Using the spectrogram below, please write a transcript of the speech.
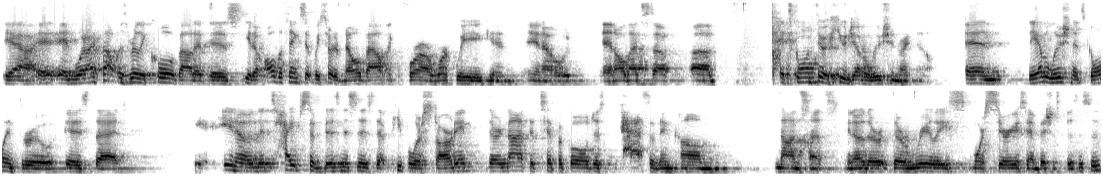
yeah, and, and, what I thought was really cool about it is, you know, all the things that we sort of know about, like the four-hour work week and you know, and all that stuff. Uh, it's going through a huge evolution right now, and the evolution it's going through is that you know the types of businesses that people are starting they're not the typical just passive income nonsense. You know they're they're really more serious ambitious businesses.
